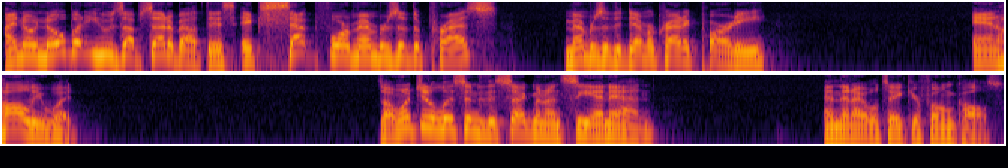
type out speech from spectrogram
I know nobody who's upset about this except for members of the press, members of the Democratic Party, and Hollywood. So I want you to listen to this segment on CNN, and then I will take your phone calls.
